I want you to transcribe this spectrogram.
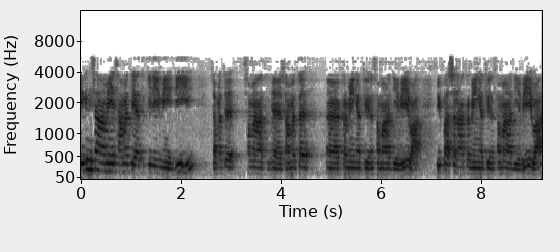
ඒක නිසා මේ සමතය ඇති කිරීමේදී සමත සමත ක්‍රමයෙන් ඇති වෙන සමාධිය වේවා විපස්සනා ක්‍රමයෙන් ඇති වෙන සමාධිය වේවා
